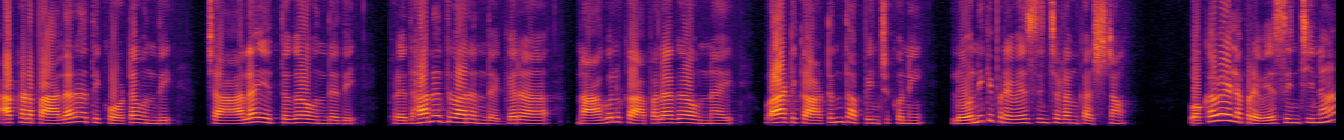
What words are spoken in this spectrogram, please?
అక్కడ పాలరాతి కోట ఉంది. చాలా ఎత్తుగా ఉందది. ప్రధాన ద్వారం దగ్గర నాగులు కాపలాగా ఉన్నాయి. వాటి కాటును తప్పించుకుని లోనికి ప్రవేశించడం కష్టం. ఒకవేళ ప్రవేశించినా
